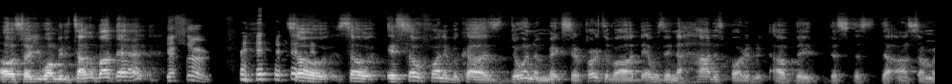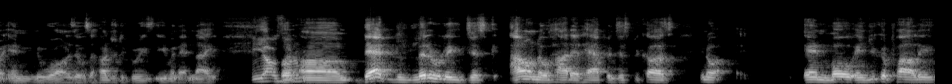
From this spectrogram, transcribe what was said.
Oh, so you want me to talk about that? Yes, sir. So so it's so funny because doing the mixer, first of all, that was in the hottest part of the of the the, the, the uh, summer in New Orleans. It was 100 degrees even at night. But um, that literally just I don't know how that happened. Just because you know, and Moe, and you could probably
